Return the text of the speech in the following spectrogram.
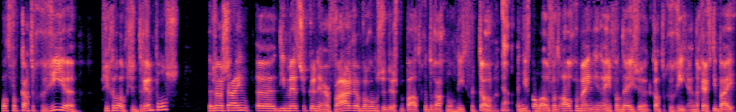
wat voor categorieën psychologische drempels er nou zijn die mensen kunnen ervaren waarom ze dus bepaald gedrag nog niet vertonen. Ja. En die vallen over het algemeen in een van deze categorieën. En dan geeft hij bij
